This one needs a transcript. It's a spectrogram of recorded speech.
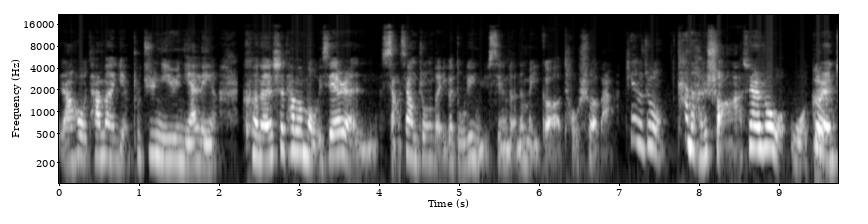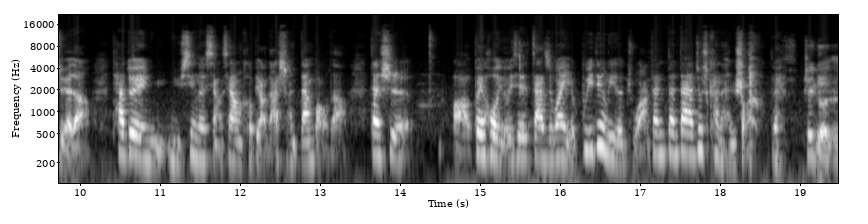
然后她们也不拘泥于年龄，可能是他们某一些人想象中的一个独立女性的那么一个投射吧。这个就看得很爽啊！虽然说我我个人觉得他对女女性的想象和表达是很单薄的，但是啊、背后有一些价值观也不一定立得住啊。但但大家就是看得很爽，对。这个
